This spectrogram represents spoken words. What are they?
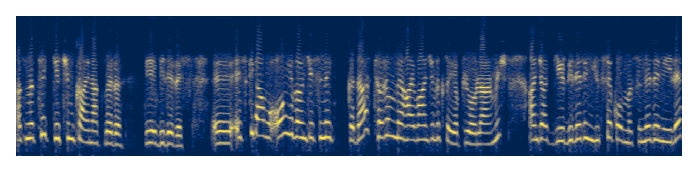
Aslında tek geçim kaynakları diyebiliriz. Ee, eskiden bu 10 yıl öncesine kadar tarım ve hayvancılık da yapıyorlarmış. Ancak girdilerin yüksek olması nedeniyle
